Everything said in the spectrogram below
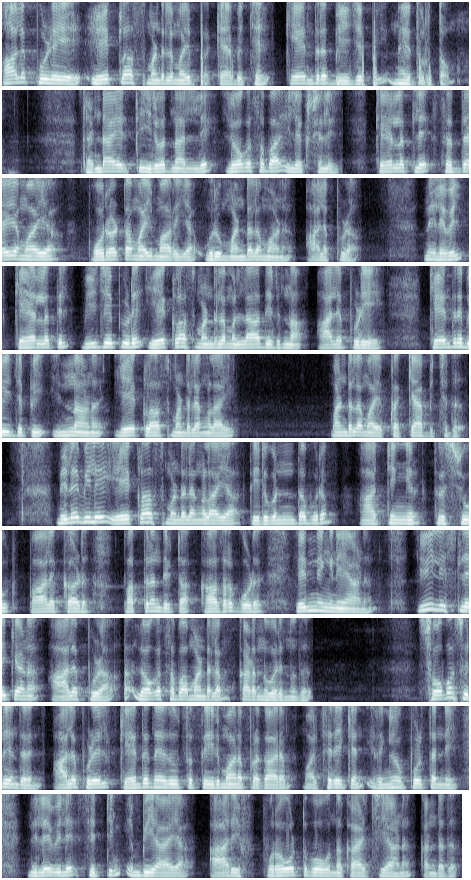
ആലപ്പുഴയെ A class മണ്ഡലമായി പ്രഖ്യാപിച്ച് കേന്ദ്ര B J P നേതൃത്വം. രണ്ടായിരത്തി ഇരുപത്തിനാലിലെ ലോക്സഭാ ഇലക്ഷനിൽ കേരളത്തിലെ ശ്രദ്ധേയമായ പോരാട്ടമായി മാറിയ ഒരു മണ്ഡലമാണ് ആലപ്പുഴ. നിലവിൽ കേരളത്തിൽ ബി ജെ പിയുടെ എ ക്ലാസ് മണ്ഡലമല്ലാതിരുന്ന ആലപ്പുഴയെ കേന്ദ്ര ബി ജെ പി ഇന്നാണ് എ ക്ലാസ് മണ്ഡലങ്ങളായി മണ്ഡലമായി പ്രഖ്യാപിച്ചത്. നിലവിലെ എ ക്ലാസ് മണ്ഡലങ്ങളായ തിരുവനന്തപുരം ആറ്റിങ്ങൽ തൃശ്ശൂർ പാലക്കാട് പത്തനംതിട്ട കാസർഗോഡ് എന്നിങ്ങനെയാണ് ഈ ലിസ്റ്റിലേക്കാണ് ആലപ്പുഴ ലോകസഭാ മണ്ഡലം കടന്നു വരുന്നത് ശോഭ സുരേന്ദ്രൻ ആലപ്പുഴയിൽ കേന്ദ്ര നേതൃത്വ തീരുമാനപ്രകാരം മത്സരിക്കാൻ ഇറങ്ങിയപ്പോൾ തന്നെ നിലവിലെ സിറ്റിംഗ് എം പിയായ ആരിഫ് പുറകോട്ട് പോകുന്ന കാഴ്ചയാണ് കണ്ടത്.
